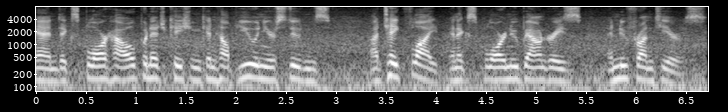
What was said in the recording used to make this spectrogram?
and explore how open education can help you and your students uh, take flight and explore new boundaries and new frontiers.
